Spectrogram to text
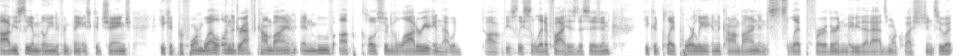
Obviously, a million different things could change. He could perform well in the draft combine and move up closer to the lottery, and that would obviously solidify his decision. He could play poorly in the combine and slip further, and maybe that adds more question to it.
